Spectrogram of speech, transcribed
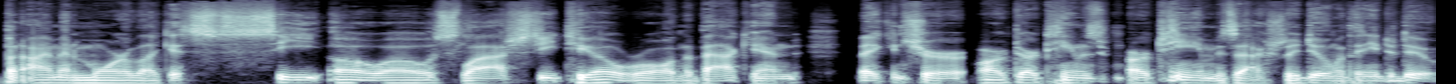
but I'm in more like a COO slash CTO role on the back end, making sure our, our teams, our team is actually doing what they need to do.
